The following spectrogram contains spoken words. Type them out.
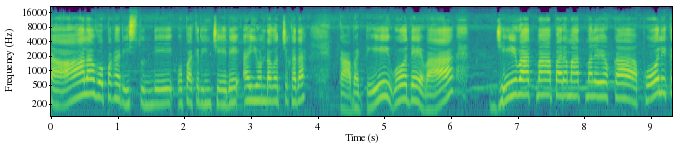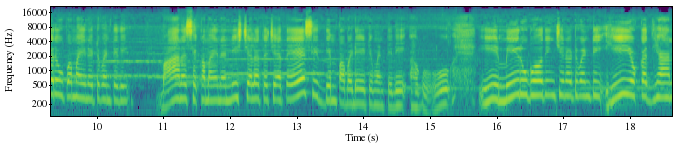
చాలా ఉపకరిస్తుంది ఉపకరించేదే అయి ఉండవచ్చు కదా. కాబట్టి ఓ దేవా జీవాత్మ పరమాత్మల యొక్క పోలిక రూపమైనటువంటిది మానసికమైన నిశ్చలత చేతే సిద్ధింపబడేటువంటిది. అగు ఈ మీరు బోధించినటువంటి ఈ యొక్క ధ్యాన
